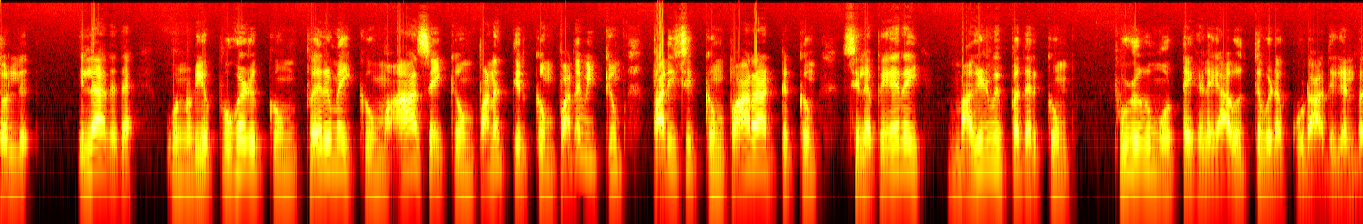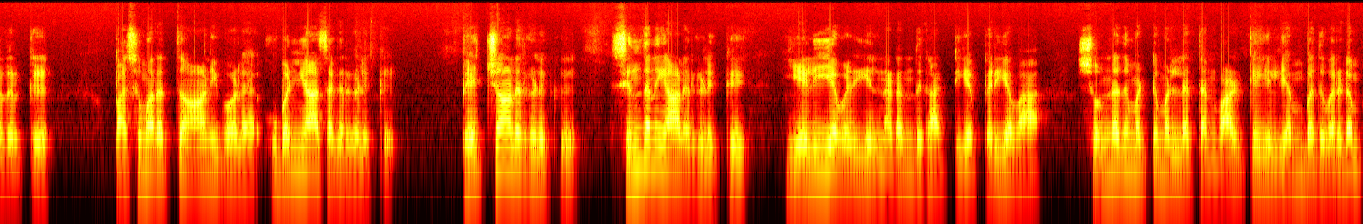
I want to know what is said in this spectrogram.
சொல்லு. இல்லாததை உன்னுடைய புகழுக்கும் பெருமைக்கும் ஆசைக்கும் பணத்திற்கும் பதவிக்கும் பரிசுக்கும் பாராட்டுக்கும் சில பேரை மகிழ்விப்பதற்கும் புழுகு மூட்டைகளை அவுத்து விடக்கூடாது என்பதற்கு பசுமரத்து ஆணி போல உபன்யாசகர்களுக்கு பேச்சாளர்களுக்கு சிந்தனையாளர்களுக்கு எளிய வழியில் நடந்து காட்டிய பெரியவா சொன்னது மட்டுமல்ல தன் வாழ்க்கையில் எண்பது வருடம்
